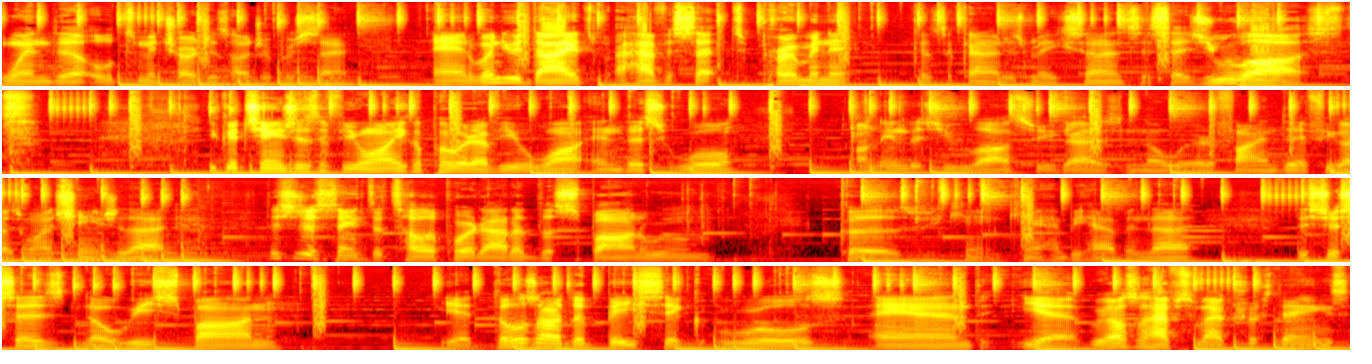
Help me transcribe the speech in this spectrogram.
when the ultimate charges 100%. And when you die, I have it set to permanent because it kind of just makes sense. It says you lost. You could change this if you want. You could put whatever you want in this rule. Name this you lost so you guys know where to find it if you guys want to change that. This is just saying to teleport out of the spawn room because you can't can't be having that. This just says no respawn. Yeah, those are the basic rules. And yeah, we also have some extra things.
